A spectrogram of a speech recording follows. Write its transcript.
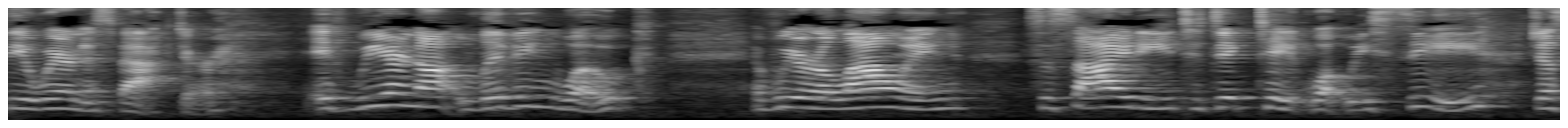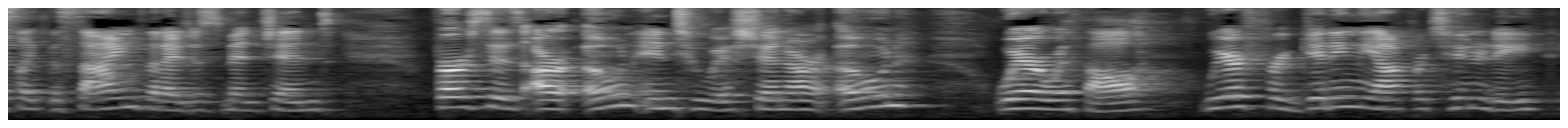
the awareness factor if we are not living woke, if we are allowing society to dictate what we see, just like the signs that I just mentioned, versus our own intuition, our own wherewithal, we're forgetting the opportunity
